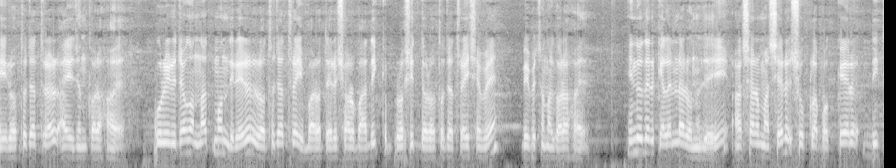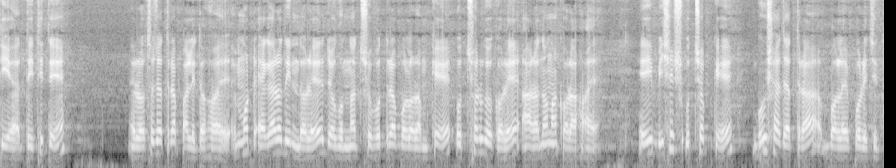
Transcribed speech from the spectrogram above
এই রথযাত্রার আয়োজন করা হয়। পুরীর জগন্নাথ মন্দিরের রথযাত্রাই ভারতের সর্বাধিক প্রসিদ্ধ রথযাত্রা হিসেবে বিবেচনা করা হয়। হিন্দুদের ক্যালেন্ডার অনুযায়ী আষাঢ় মাসের শুক্লাপক্ষের দ্বিতীয় তিথিতে রথযাত্রা পালিত হয়। মোট এগারো দিন ধরে জগন্নাথ সুভদ্রা বলরামকে উৎসর্গ করে আরাধনা করা হয়। এই বিশেষ উৎসবকে ঘোষা যাত্রা বলে পরিচিত।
